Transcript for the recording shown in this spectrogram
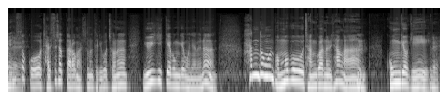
네네. 했었고 잘 쓰셨다라고 말씀을 드리고 저는 유익 있게 본 게 뭐냐면은 한동훈 법무부 장관을 향한 음. 공격이 네.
